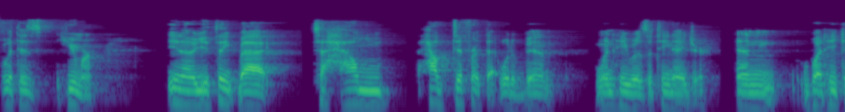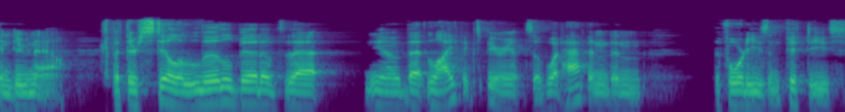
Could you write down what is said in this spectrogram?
with his humor. You know, you think back to how how different that would have been when he was a teenager and what he can do now. But there's still a little bit of that, you know, that life experience of what happened in the 40s and 50s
